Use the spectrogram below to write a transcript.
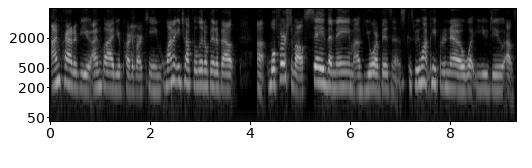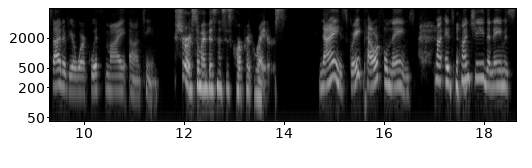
I'm proud of you. I'm glad you're part of our team. Why don't you talk a little bit about, uh, well, first of all, say the name of your business because we want people to know what you do outside of your work with my uh, team. Sure. So my business is Corporate Writers. Nice, great, powerful names. It's punchy. the name is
